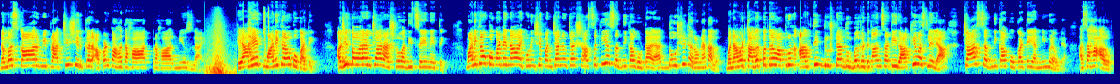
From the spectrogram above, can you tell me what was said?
नमस्कार मी प्राची शिरकर. आपण पाहत आहात प्रहार न्यूज लाईव्ह. हे आहेत माणिकराव कोकाटे अजित पवारांच्या राष्ट्रवादीचे नेते. माणिकराव कोकाटेंना एकोणीसशे पंच्याण्णवच्या शासकीय सदनिका घोटाळ्यात दोषी ठरवण्यात आलं. बनावट कागदपत्र वापरून आर्थिकदृष्ट्या दुर्बल घटकांसाठी राखीव असलेल्या चार सदनिका कोकाटे यांनी मिळवल्या. असा हा आरोप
